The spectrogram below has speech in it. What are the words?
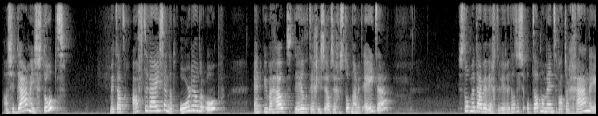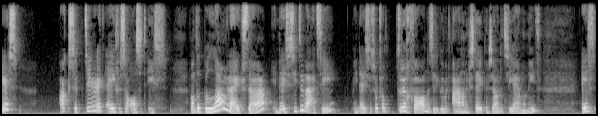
Als je daarmee stopt, met dat af te wijzen en dat oordeel erop. En überhaupt de hele tijd tegen jezelf zeggen: stop nou met eten. Stop met daarbij weg te willen. Dat is op dat moment wat er gaande is. Accepteer het even zoals het is. Want het belangrijkste in deze situatie, in deze soort van terugval, dan zit ik weer met aanhalingstekens en zo, dat zie jij helemaal niet, is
